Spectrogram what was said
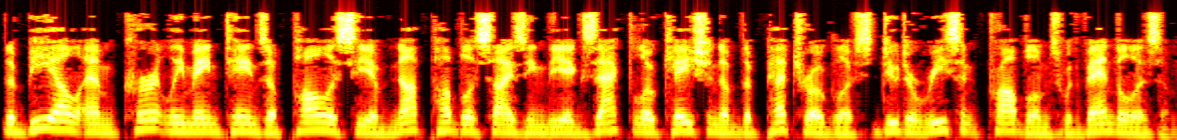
The BLM currently maintains a policy of not publicizing the exact location of the petroglyphs due to recent problems with vandalism.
